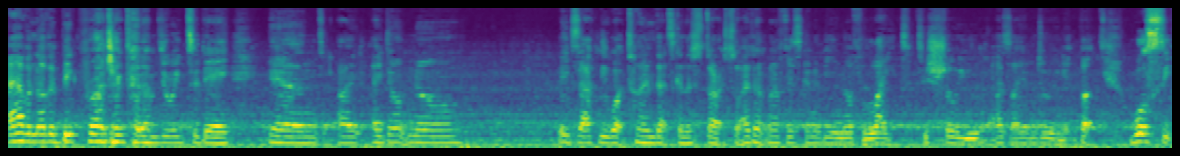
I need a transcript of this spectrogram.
I have another big project that I'm doing today, and I, I don't know exactly what time that's going to start, so I don't know if there's going to be enough light to show you as I am doing it, but we'll see.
